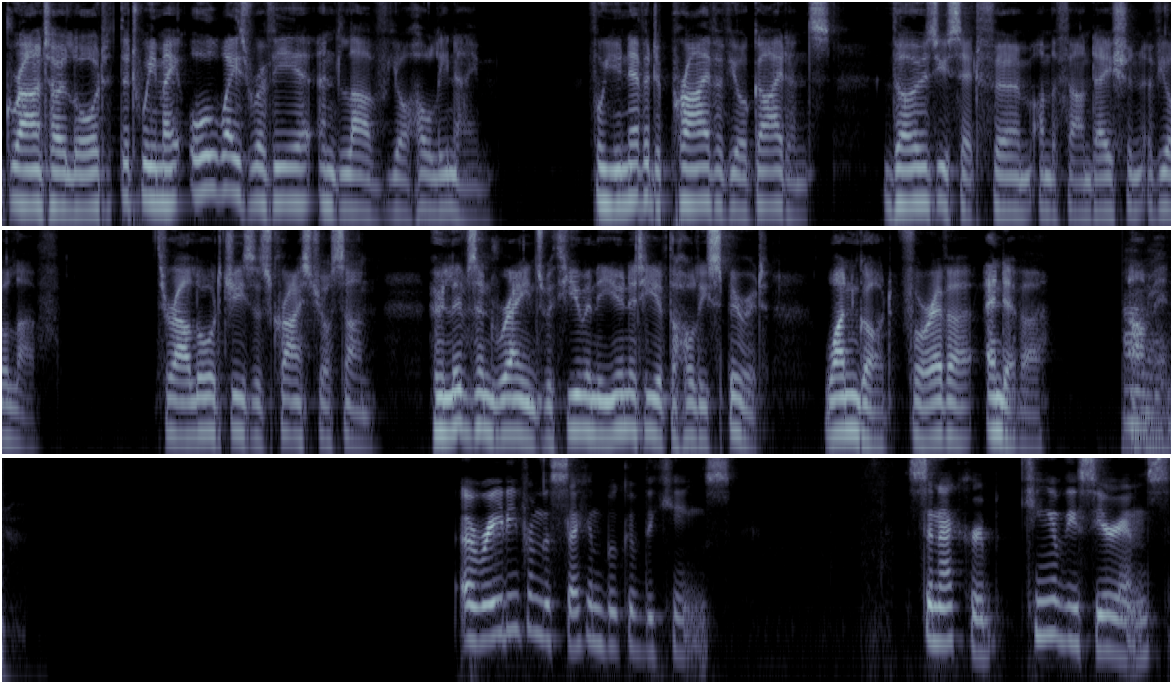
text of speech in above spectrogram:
Grant, O Lord, that we may always revere and love your holy name. For you never deprive of your guidance those you set firm on the foundation of your love. Through our Lord Jesus Christ, your Son, who lives and reigns with you in the unity of the Holy Spirit, one God, for ever and ever. Amen. Amen. A reading from the second book of the Kings. Sennacherib, king of the Assyrians,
